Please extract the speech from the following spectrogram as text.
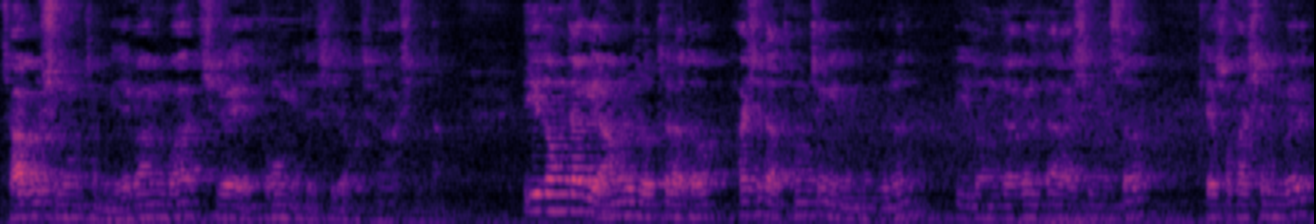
자골신경통 예방과 치료에 도움이 되시려고 생각하십니다. 이 동작이 아무리 좋더라도 하시다 통증이 있는 분들은 이 동작을 따라 하시면서 계속 하시는 걸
